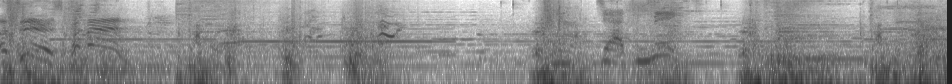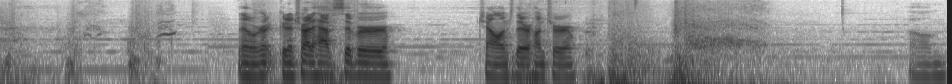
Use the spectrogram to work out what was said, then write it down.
Azir's command. Then we're gonna- gonna try to have Sivir challenge their hunter. Um,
